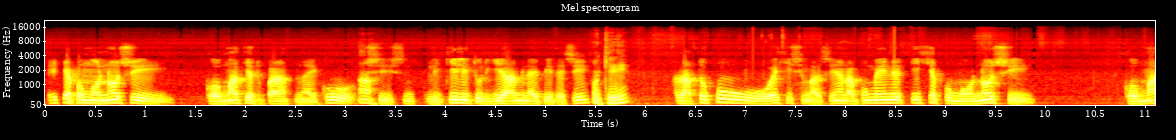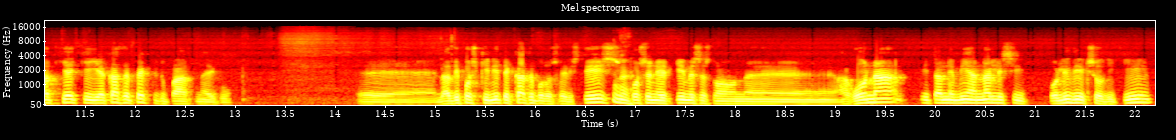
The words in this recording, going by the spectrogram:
Έχει απομονώσει κομμάτια του Παναθηναϊκού Α. στη συνολική λειτουργία άμυνα-επίθεση. Οκ. Αλλά αυτό που έχει σημασία να πούμε είναι ότι είχε απομονώσει κομμάτια και για κάθε παίκτη του Παναθηναϊκού. Ε, δηλαδή πώς κινείται κάθε ποδοσφαιριστής, Ναι. πώς ενεργεί μέσα στον ε, αγώνα. Ήταν μια ανάλυση πολύ διεξοδική,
